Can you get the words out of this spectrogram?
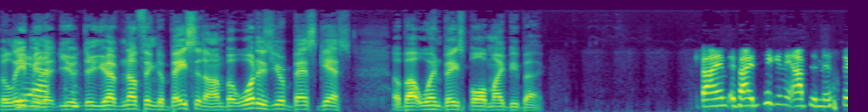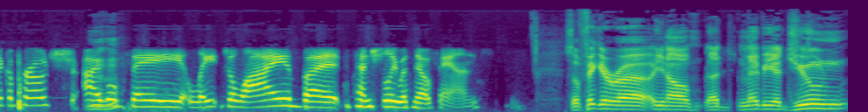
believe Yeah. me, that you that you have nothing to base it on. But what is your best guess about when baseball might be back? If I'm if I'm taking the optimistic approach, I Mm-hmm. will say late July, but potentially with no fans. So figure, uh, you know, uh, maybe a June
